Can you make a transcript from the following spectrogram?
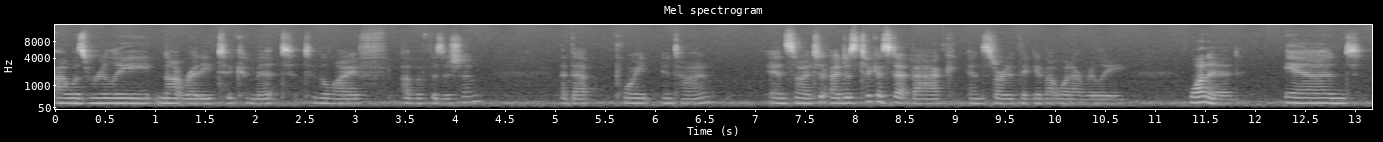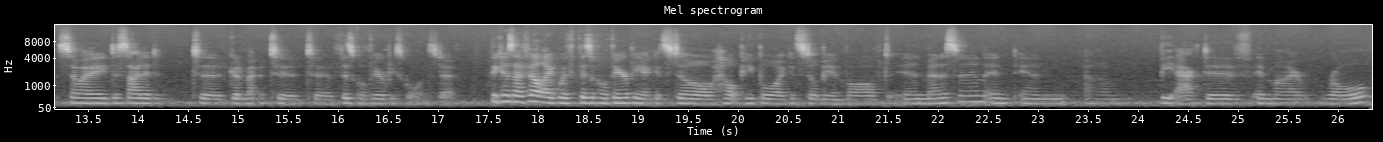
I was really not ready to commit to the life of a physician at that point in time. And so I, t- I just took a step back and started thinking about what I really wanted. And so I decided to, go to, to, to physical therapy school instead because I felt like with physical therapy, I could still help people. I could still be involved in medicine and and um, be active in my role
